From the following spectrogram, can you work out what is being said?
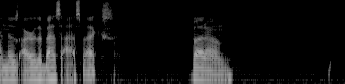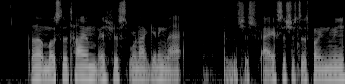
and those are the best aspects. But um I don't know most of the time it's just we're not getting that. And it's just I guess it's just disappointing to me.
